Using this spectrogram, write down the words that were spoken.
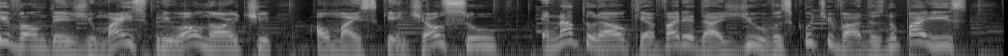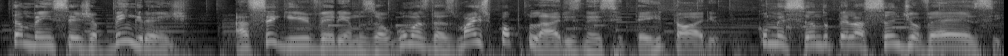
que vão desde o mais frio ao norte ao mais quente ao sul, é natural que a variedade de uvas cultivadas no país também seja bem grande. A seguir, veremos algumas das mais populares nesse território. Começando pela Sangiovese,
